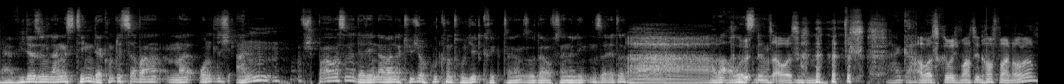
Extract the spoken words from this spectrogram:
Ja, wieder so ein langes Ding. Der kommt jetzt aber mal ordentlich an auf Sparwasser, der den aber natürlich auch gut kontrolliert kriegt, ja? so da auf seiner linken Seite. Ah, Aber aus, ne? ins Aus. Ja, aber es ist, glaube ich, Martin Hoffmann, oder?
